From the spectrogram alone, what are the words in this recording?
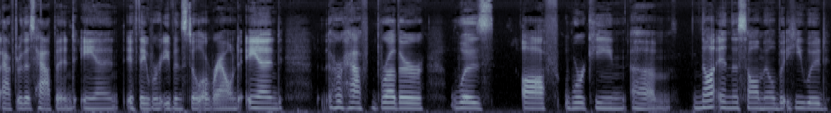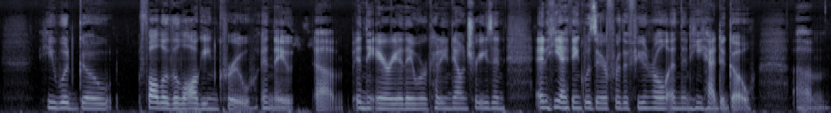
after this happened, and if they were even still around, and her half brother was off working um, not in the sawmill, but he would he would go follow the logging crew, and they um, in the area they were cutting down trees, and and he I think was there for the funeral, and then he had to go. Um,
